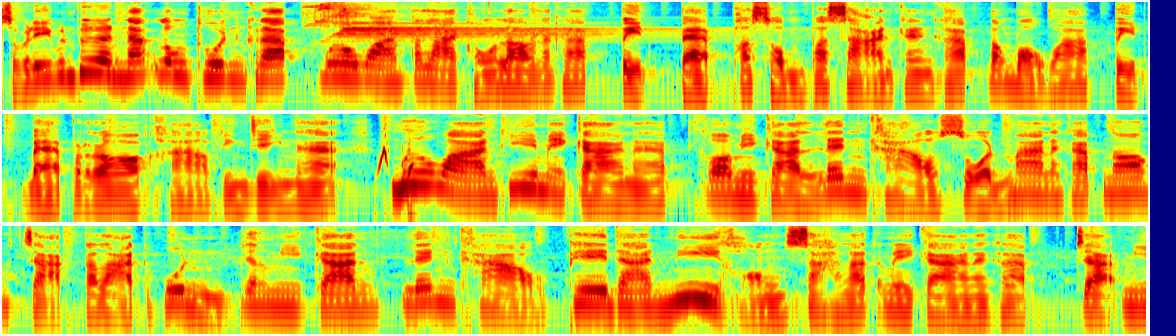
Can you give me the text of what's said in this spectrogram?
สวัสดีเพื่อนๆนักลงทุนครับ เมื่อวานตลาดของเรานะครับ ปิดแบบผสมผสานกันครับ ต้องบอกว่าปิดแบบรอข่าวจริงๆนะฮะเมื่อวานที่อเมริกานะครับก็มีการเล่นข่าวส่วนมากนะครับ นอกจากตลาดหุ้นยังมีการเล่นข่าวเพดานหนี้ของสหรัฐอเมริกานะครับ จะมี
